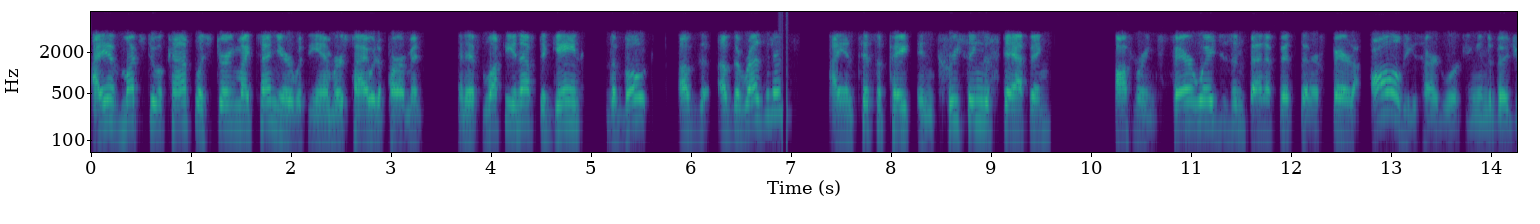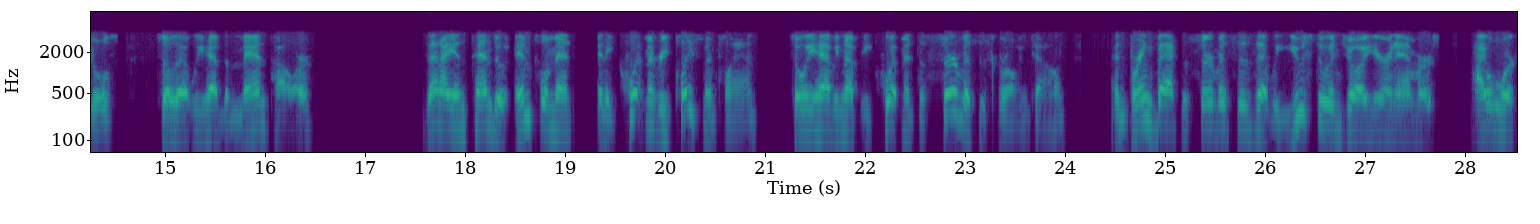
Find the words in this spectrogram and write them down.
I have much to accomplish during my tenure with the Amherst Highway Department, and if lucky enough to gain the vote of the, of the residents, I anticipate increasing the staffing, offering fair wages and benefits that are fair to all these hardworking individuals so that we have the manpower. Then I intend to implement an equipment replacement plan so we have enough equipment to service this growing town and bring back the services that we used to enjoy here in Amherst. I will work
